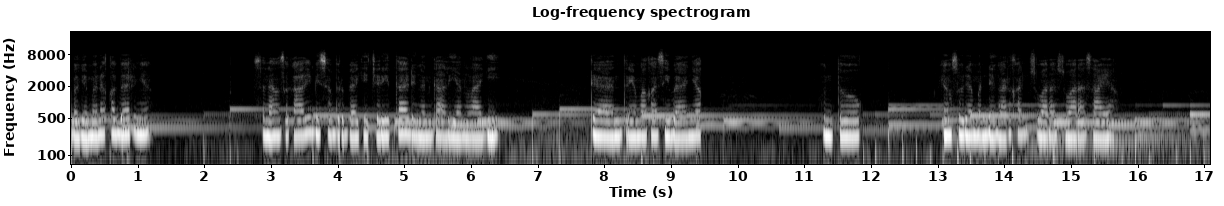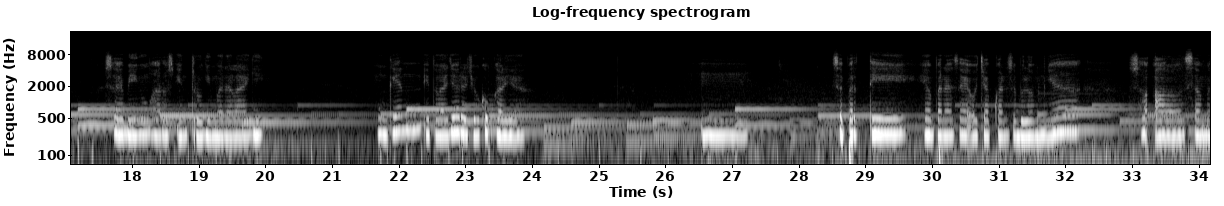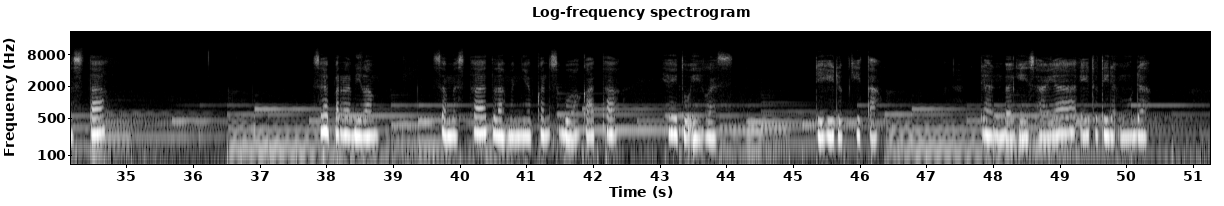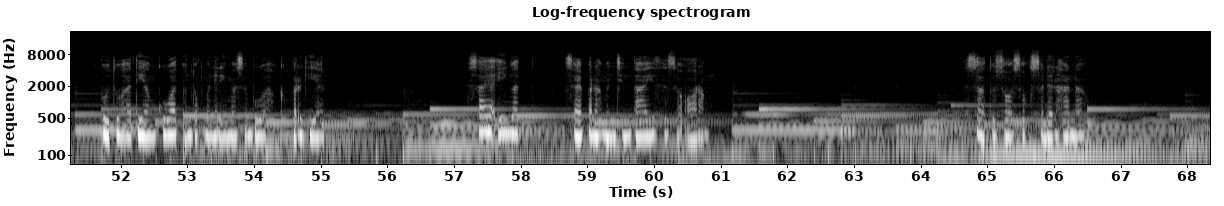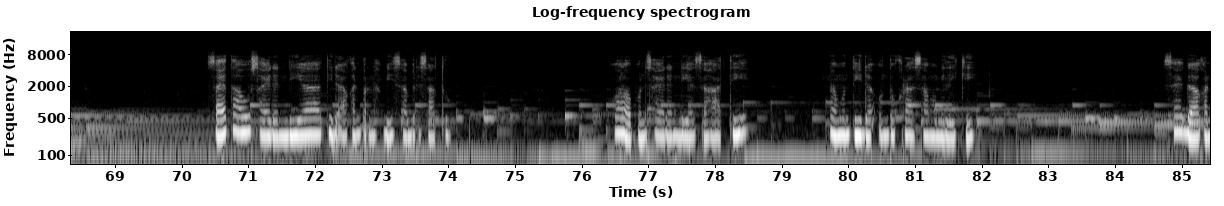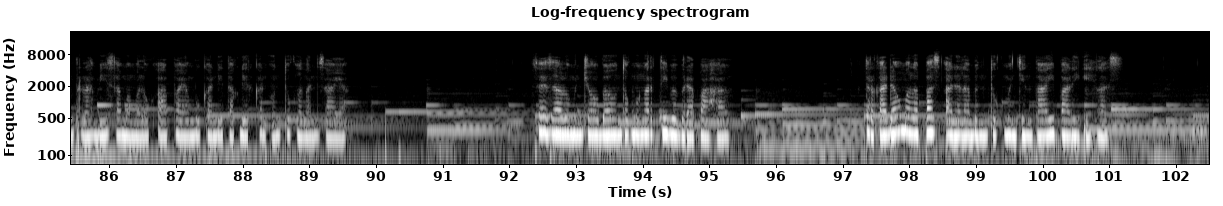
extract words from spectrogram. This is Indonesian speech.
bagaimana kabarnya? Senang sekali bisa berbagi cerita dengan kalian lagi. Dan terima kasih banyak untuk yang sudah mendengarkan suara-suara saya. Saya bingung harus intro gimana lagi. Mungkin itu aja udah cukup kali ya. Hmm, seperti yang pernah saya ucapkan sebelumnya soal semesta, saya pernah bilang semesta telah menyiapkan sebuah kata, yaitu ikhlas, di hidup kita. Dan bagi saya, itu tidak mudah. Butuh hati yang kuat untuk menerima sebuah kepergian. Saya ingat saya pernah mencintai seseorang. Satu sosok sederhana. Saya tahu saya dan dia tidak akan pernah bisa bersatu. Walaupun saya dan dia sehati, namun tidak untuk rasa memiliki. Saya gak akan pernah bisa memeluk apa yang bukan ditakdirkan untuk lengan saya. Saya selalu mencoba untuk mengerti beberapa hal. Terkadang melepas adalah bentuk mencintai paling ikhlas.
